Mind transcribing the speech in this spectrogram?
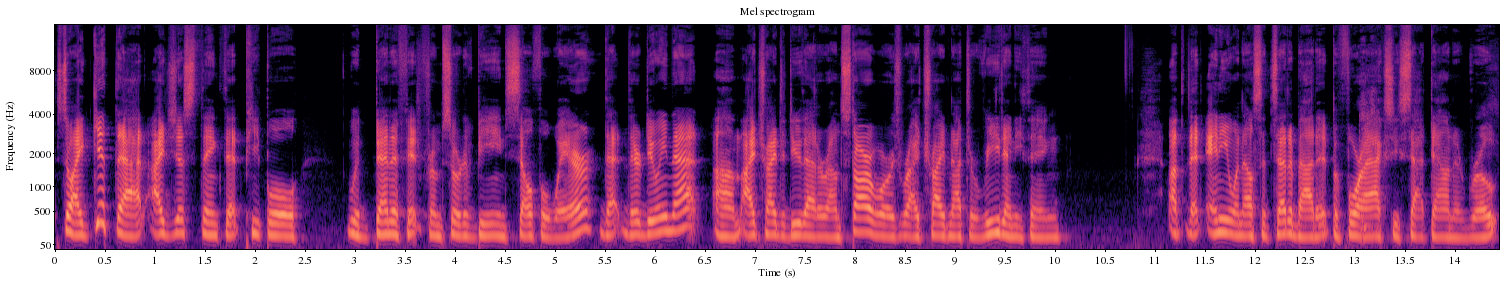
So I get that. I just think that people would benefit from sort of being self-aware that they're doing that. Um, I tried to do that around Star Wars, where I tried not to read anything up that anyone else had said about it before I actually sat down and wrote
